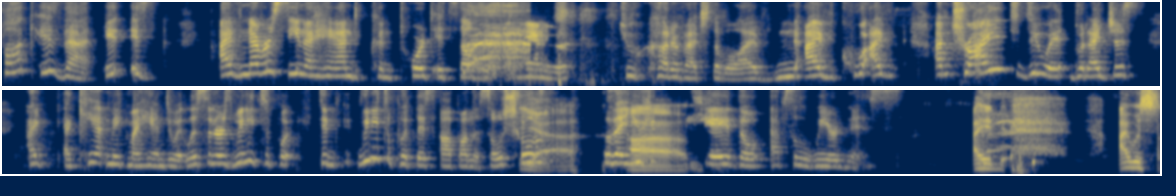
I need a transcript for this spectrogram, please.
fuck is that? It is. I've never seen a hand contort itself in a manner to cut a vegetable. I've, I've I've, I'm trying to do it, but I just, I, I can't make my hand do it. Listeners, we need to put, did we need to put this up on the socials Yeah. so that you can Um, appreciate the absolute weirdness. I I was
